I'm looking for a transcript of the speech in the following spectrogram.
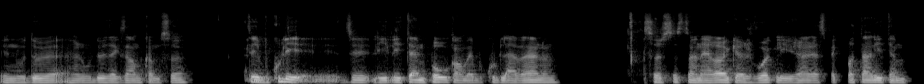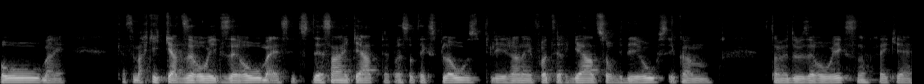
une ou deux, un ou deux exemples comme ça. Tu beaucoup les, les, tempos qu'on met beaucoup de l'avant. Ça, c'est une erreur que je vois que les gens ne respectent pas tant les tempos. Ben, quand c'est marqué 4-0-X-0, ben, tu descends à 4, puis après ça t'explose. Puis les gens, des fois, tu regardes sur vidéo, c'est comme c'est un 2-0-X. Fait que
